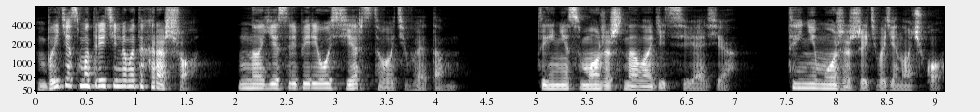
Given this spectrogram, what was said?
Быть осмотрительным – это хорошо, но если переусердствовать в этом, ты не сможешь наладить связи. Ты не можешь жить в одиночку.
